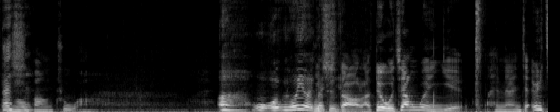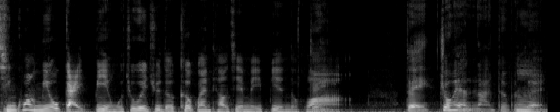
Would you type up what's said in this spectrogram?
但是帮助啊？啊，我我我有一个知道了，对我这样问也很难讲，因为情况没有改变，我就会觉得客观条件没变的话，对，对就会很难，对不对？嗯、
